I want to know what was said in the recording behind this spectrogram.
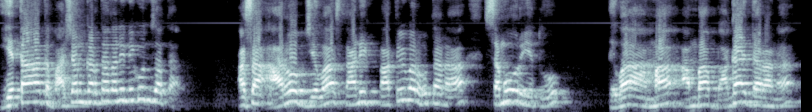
येतात भाषण करतात आणि निघून जातात. असा आरोप जेव्हा स्थानिक पातळीवर होताना समोर येतो तेव्हा आम्हा आंबा बागायतदारांना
